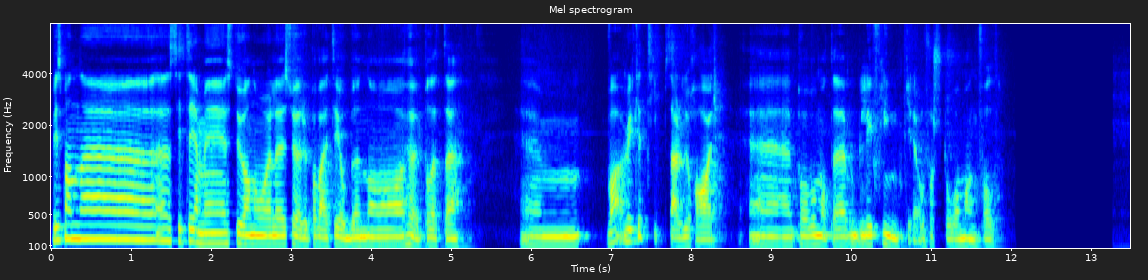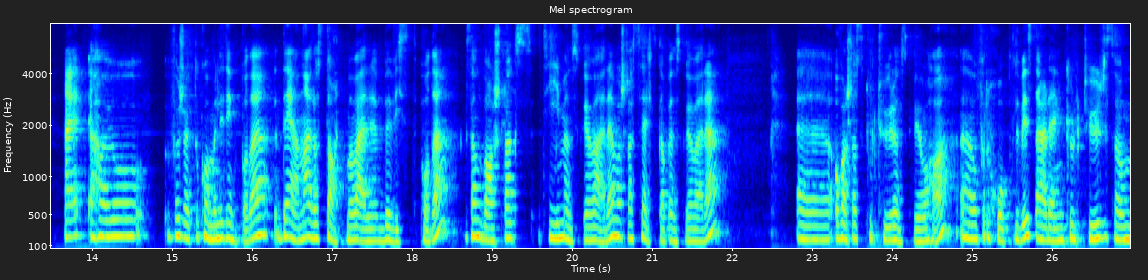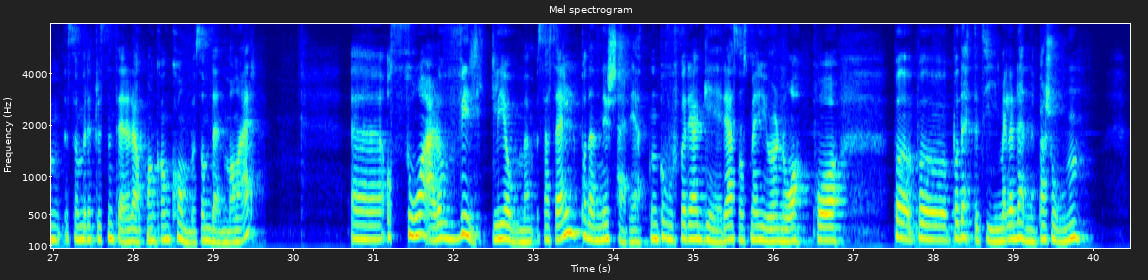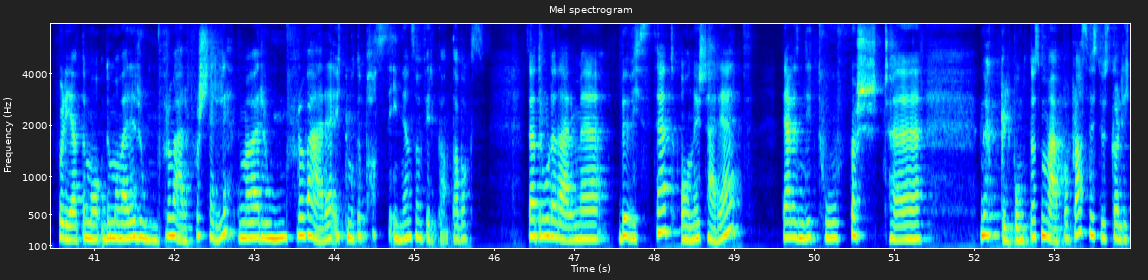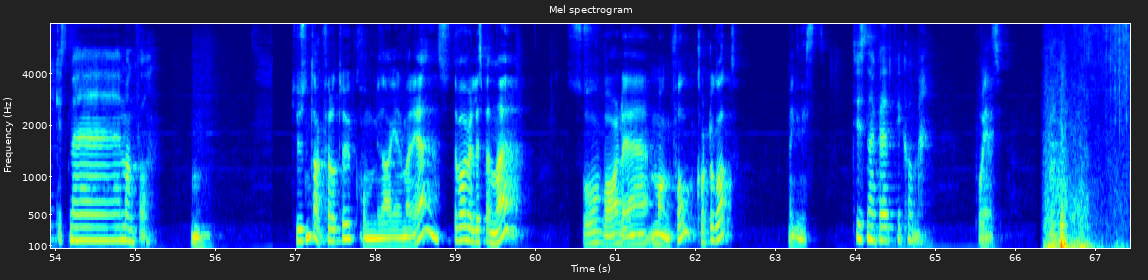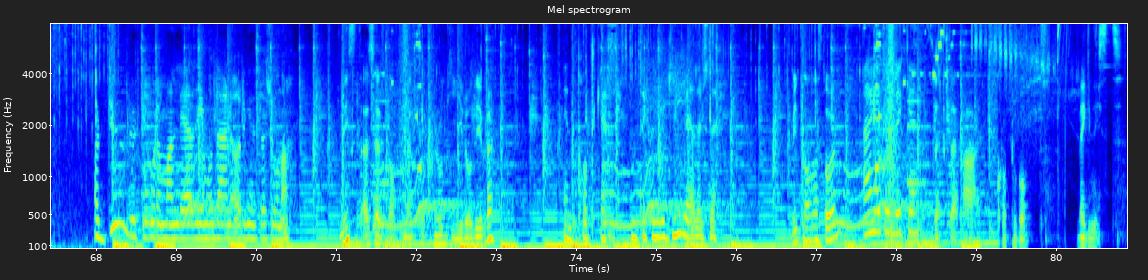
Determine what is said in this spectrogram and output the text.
Hvis man eh, sitter hjemme i stua nå eller kjører på vei til jobben og hører på dette, eh, hva, hvilke tips er det du har eh, på å måte bli flinkere å forstå mangfold? Nei, jeg har jo forsøkt å komme litt inn på det. Det ene er å starte med å være bevisst på det. Hva slags team ønsker vi å være? Hva slags selskap ønsker vi å være? Eh, og hva slags kultur ønsker vi å ha? Eh, og forhåpentligvis er det en kultur som, som representerer det at man kan komme som den man er. Eh, og så er det å virkelig jobbe med seg selv på den nysgjerrigheten på hvorfor reagerer jeg sånn som jeg gjør nå på, på, på, på dette teamet eller denne personen. Fordi det må, det må være rom for å være forskjellig. Det må være rom for å være, ikke måtte passe inn i en sånn firkanta boks. Så jeg tror det der med bevissthet og nysgjerrighet det er liksom de to første nøkkelpunktene som er på plass hvis du skal lykkes med mangfold. Tusen takk for at du kom i dag, Ellen Marie. Det var veldig spennende. Så var det mangfold, kort og godt, med Gnist Tusen takk for at du fikk komme. på gjensyn. Har du lurt på hvordan man leder i moderne organisasjoner? Gnist er selskapet med teknologirådgivere. En podkast om teknologiledelse. Mitt navn er Storm. Jeg heter Ulrikke. Dette er Kort og godt med Gnist.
